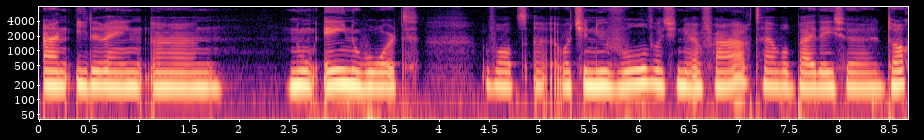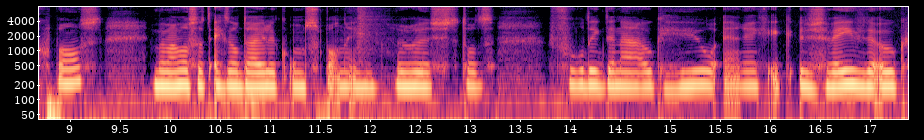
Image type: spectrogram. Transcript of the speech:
aan iedereen: ehm, noem één woord wat, uh, wat je nu voelt, wat je nu ervaart, hè, wat bij deze dag past. Bij mij was het echt wel duidelijk ontspanning, rust. Dat voelde ik daarna ook heel erg. Ik zweefde ook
